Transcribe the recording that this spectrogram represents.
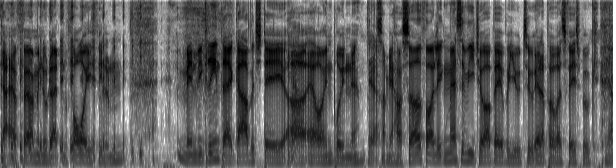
der er 40 minutter af den forrige film. Men vi grinte af Garbage Day og Ja. af øjenbrynene, Ja. som jeg har sørget for at lægge en masse videoer op af på YouTube eller på vores Facebook. Ja.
